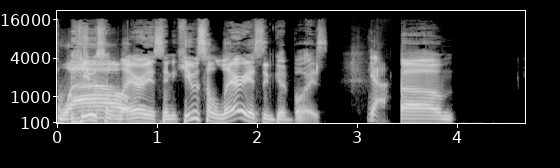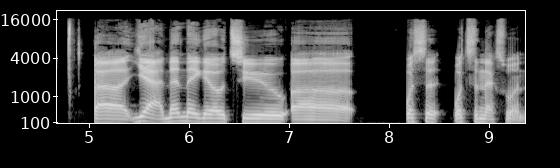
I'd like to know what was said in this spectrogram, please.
Wow, He was hilarious and he was hilarious in Good Boys. Yeah. Um uh yeah, and then they go to uh what's the what's the next one?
